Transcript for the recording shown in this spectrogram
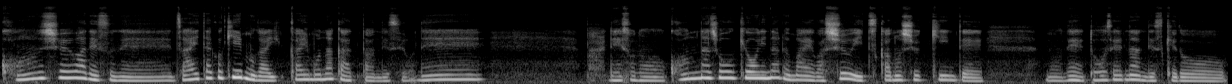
今週はですね在宅勤務が一回もなかったんですよね。まあねそのこんな状況になる前は週5日の出勤ってもうね当然なんですけど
